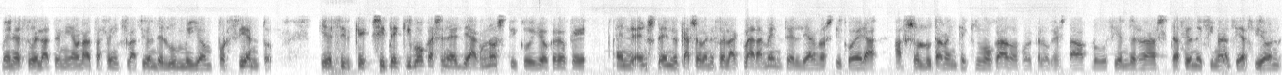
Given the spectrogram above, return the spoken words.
Venezuela tenía una tasa de inflación del un millón por ciento. Quiere decir que si te equivocas en el diagnóstico, y yo creo que en, el caso de Venezuela claramente el diagnóstico era absolutamente equivocado, porque lo que estaba produciendo era una situación de financiación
